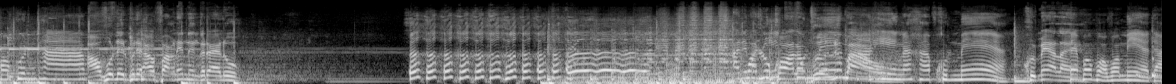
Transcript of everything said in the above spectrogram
ขอบคุณครับเอาพูดเล่นพูดเล่นเอาฟังนิดนึงก็ได้ลูก อันนี้มันลูกคอลำเพลินหรือเปล่า คุณแม่มาเองนะครับ คุณแม่ คุณแม่อะไร แต่พอบอกว่าแม่ใด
